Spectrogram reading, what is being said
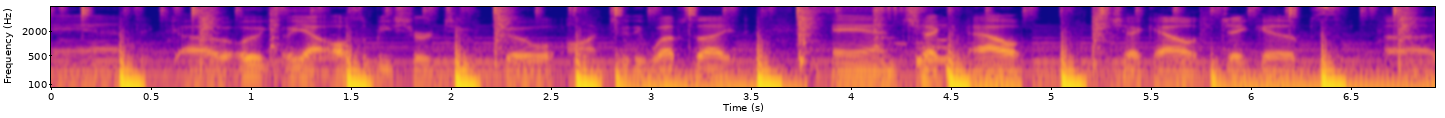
And uh, oh, yeah, also be sure to go onto the website and check out check out Jacob's uh,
